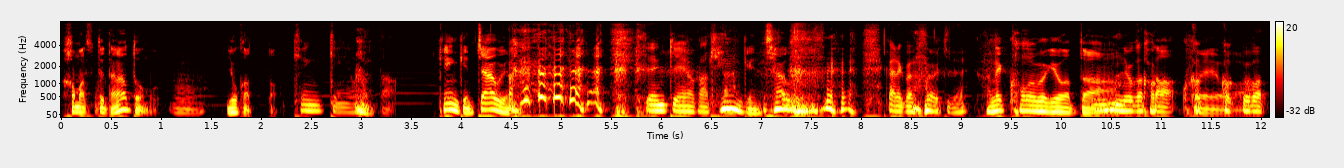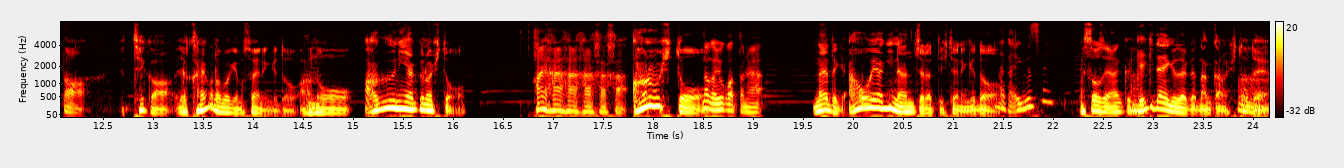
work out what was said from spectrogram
ハマってたなと思う。うん。よかった。ケンケンよかったケンケンちゃうよ ケンケンよかった。ケンケンちゃうよ 金子の動きで。金子の武器よかった。うんよかった。かっこよかった。てかいや金子の武器もそうやねんけどあのアグニ役の人。はいはいはいはいはいはあの人。いなんかよかったね。何やったっけ？青柳なんちゃらって人やねんけど。なんかエグザイそうそうなんか劇団エグザイルかなんかの人で。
